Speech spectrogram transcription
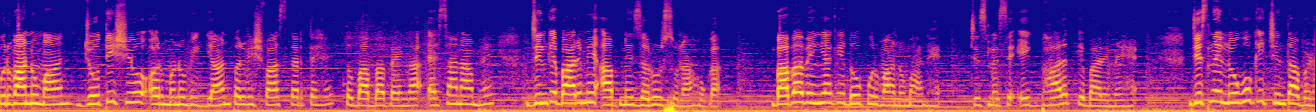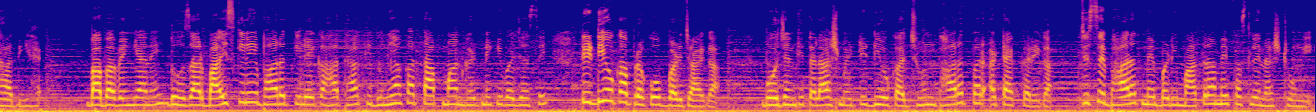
पूर्वानुमान, ज्योतिषियों और मनोविज्ञान पर विश्वास करते हैं तो बाबा बेंगा ऐसा नाम है, जिनके बारे में आपने ज़रूर सुना होगा। बाबा बेंगा के दो पूर्वानुमान हैं, जिसमें से एक भारत के बारे में है, जिसने लोगों की चिंता बढ़ा दी है। बाबा वेंगया ने 2022 के लिए भारत के लिए कहा था कि दुनिया का तापमान घटने की वजह से टिड्डियों का प्रकोप बढ़ जाएगा। भोजन की तलाश में टिड्डियों का झुंड भारत पर अटैक करेगा, जिससे भारत में बड़ी मात्रा में फ़सलें नष्ट होंगी।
